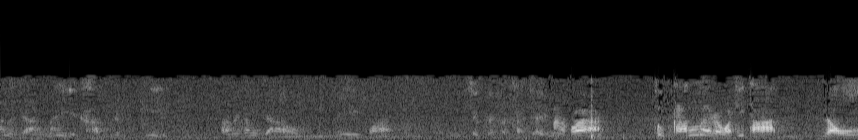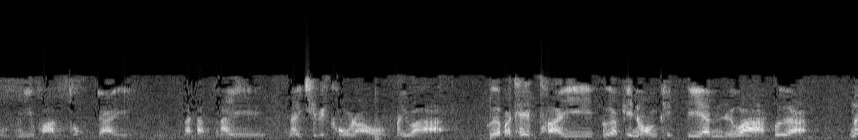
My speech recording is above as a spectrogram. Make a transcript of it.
านอาจารย์ให้คำหนึ่งที่ทำให้ท่านเจ้ามีความรู้สึกและประทับใจมากว่า ทุกครั้งเมื่อเราอธิษฐานเรามีความทุกข์ใจนะครับในในชีวิตของเราไม่ว่าเพื่อประเทศไทยเพื่อพี่น้องคริสเตียนหรือว่าเพื่อใน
